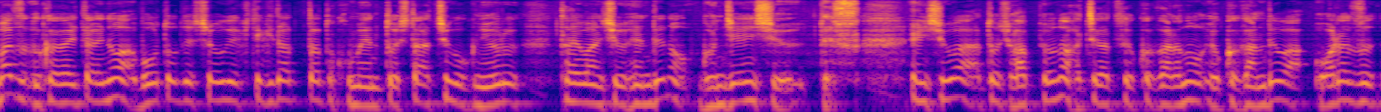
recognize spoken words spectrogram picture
まず伺いたいのは冒頭で衝撃的だったとコメントした中国による台湾周辺での軍事演習です。演習は当初発表の8月4日からの4日間では終わらず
